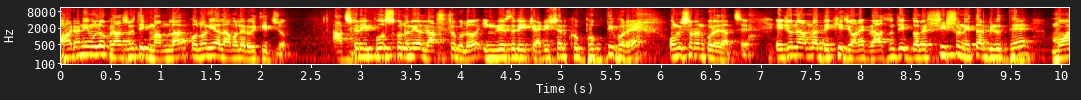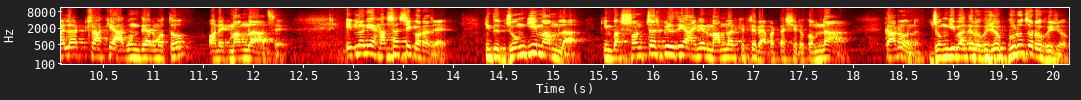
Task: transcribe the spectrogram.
হয়রানিমূলক রাজনৈতিক মামলা, কলোনিয়াল আমলের ঐতিহ্য। আজকের এই পোস্ট কলোনিয়াল রাষ্ট্রগুলো ইংরেজের এই ট্র্যাডিশন খুব ভক্তি ভরে অনুসরণ করে যাচ্ছে। এই জন্য আমরা দেখি যে অনেক রাজনৈতিক দলের শীর্ষ নেতার বিরুদ্ধে ময়লার ট্রাকে আগুন দেওয়ার মতো অনেক মামলা আছে। এগুলো নিয়ে হাসাহাসি করা যায়। কিন্তু জঙ্গি মামলা কিংবা সন্ত্রাস বিরোধী আইনের মামলার ক্ষেত্রে ব্যাপারটা সেরকম না। কারণ জঙ্গিবাদের অভিযোগ গুরুতর অভিযোগ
